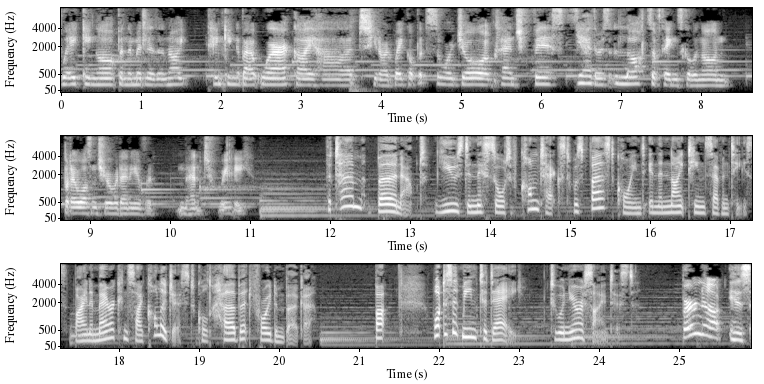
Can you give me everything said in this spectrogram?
waking up in the middle of the night thinking about work. I had, you know, I'd wake up with sore jaw and clenched fists. Yeah, there's lots of things going on, but I wasn't sure what any of it meant really. The term burnout, used in this sort of context, was first coined in the 1970s by an American psychologist called Herbert Freudenberger. But what does it mean today to a neuroscientist? Burnout is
